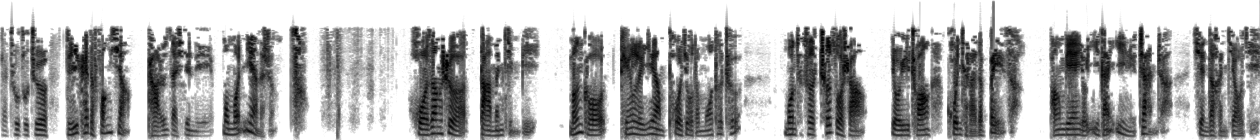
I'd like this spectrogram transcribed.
在出租车离开的方向，卡伦在心里默默念了声“操”。火葬社大门紧闭，门口停了一辆破旧的摩托车。摩托车车座上有一床捆起来的被子，旁边有一男一女站着，显得很焦急。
